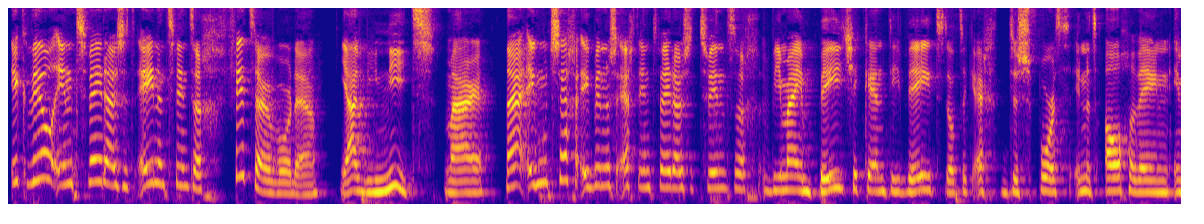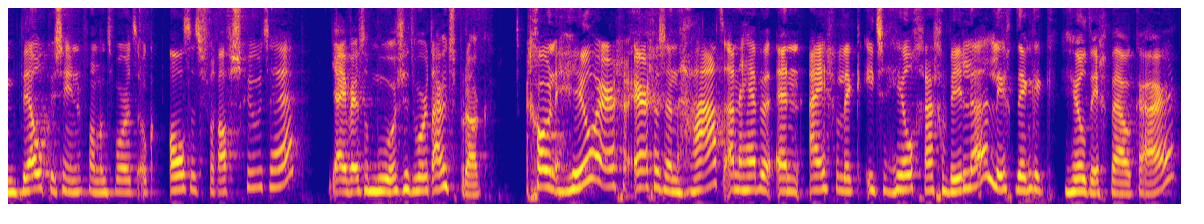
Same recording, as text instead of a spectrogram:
Ik wil in 2021 fitter worden. Ja, wie niet? Maar nou ja, ik moet zeggen, ik ben dus echt in 2020... wie mij een beetje kent, die weet dat ik echt de sport in het algemeen... in welke zin van het woord ook altijd verafschuwd heb. Jij werd al moe als je het woord uitsprak. Gewoon heel erg ergens een haat aan hebben... en eigenlijk iets heel graag willen... ligt denk ik heel dicht bij elkaar.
